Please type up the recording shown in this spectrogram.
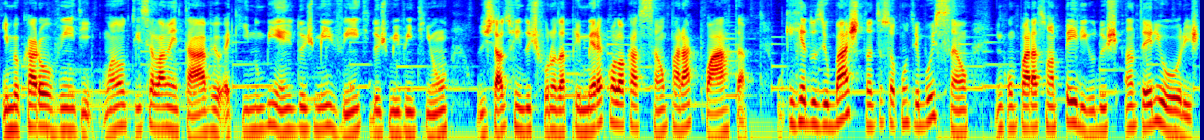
E meu caro ouvinte, uma notícia lamentável é que no biênio 2020 e 2021, os Estados Unidos foram da primeira colocação para a quarta, o que reduziu bastante a sua contribuição em comparação a períodos anteriores.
